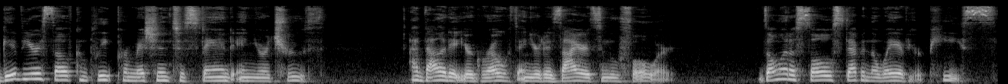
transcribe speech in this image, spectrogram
Give yourself complete permission to stand in your truth. I validate your growth and your desire to move forward. Don't let a soul step in the way of your peace.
